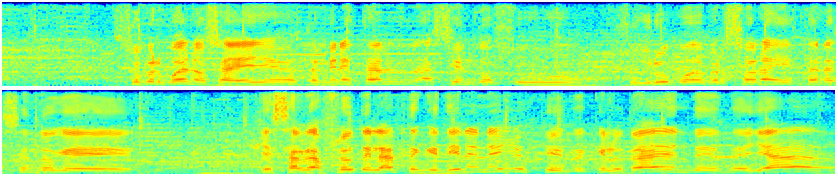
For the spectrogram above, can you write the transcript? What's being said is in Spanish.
súper bueno, o sea, ellos también están haciendo su, su grupo de personas y están haciendo que, que salga a flote el arte que tienen ellos, que, lo traen desde allá.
